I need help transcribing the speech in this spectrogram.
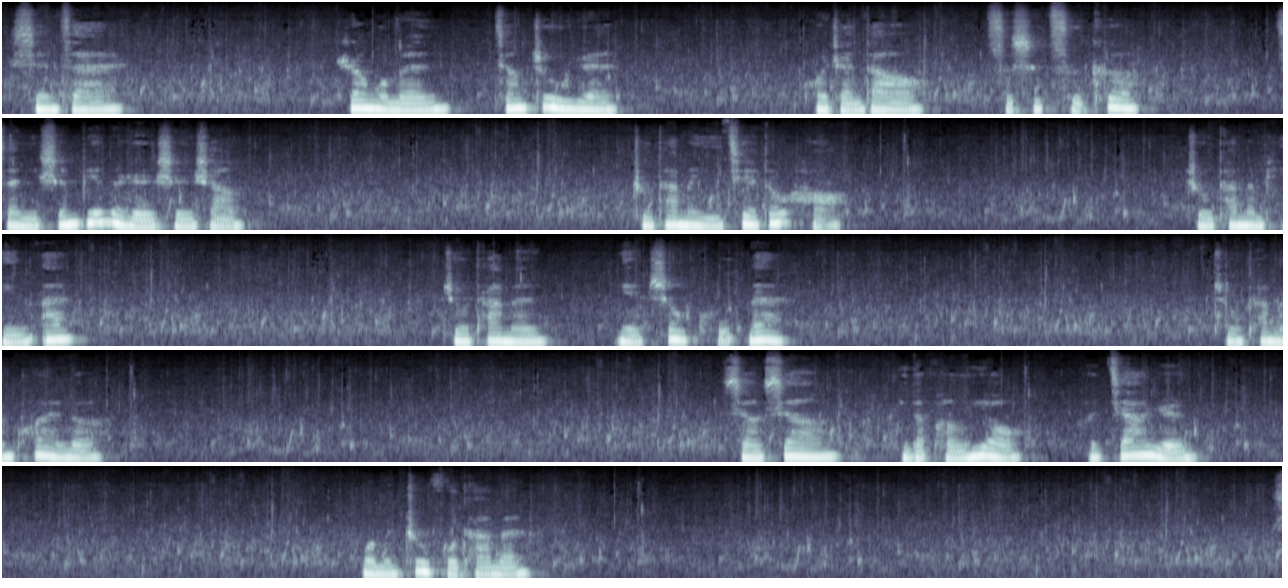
现在，让我们将祝愿扩展到此时此刻在你身边的人身上。祝他们一切都好，祝他们平安，祝他们免受苦难，祝他们快乐。想象你的朋友和家人，我们祝福他们。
